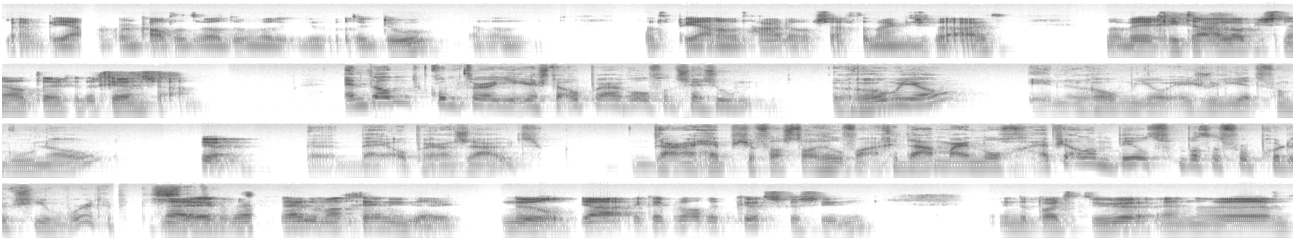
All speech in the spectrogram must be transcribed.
Bij een piano kan ik altijd wel doen wat ik, doe- wat ik doe. En dan gaat de piano wat harder of zachter, maakt niet zoveel uit. Maar bij een gitaar loop je snel tegen de grens aan. En dan komt er je eerste operarol van het seizoen Romeo. In Romeo en Juliette van Gounod. Ja, eh, bij Opera Zuid. Daar heb je vast al heel veel aan gedaan. Maar nog, heb je al een beeld van wat het voor productie wordt? Nee, ik heb helemaal geen idee. Nul. Ja, ik heb wel de cuts gezien. in de partituur. En eh, er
